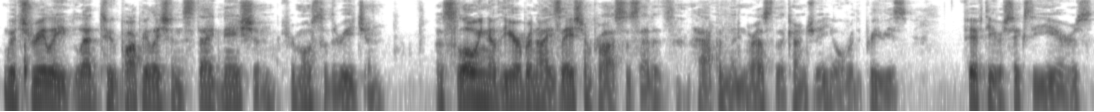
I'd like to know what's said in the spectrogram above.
which really led to population stagnation for most of the region, a slowing of the urbanization process that has happened in the rest of the country over the previous 50 or 60 years,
